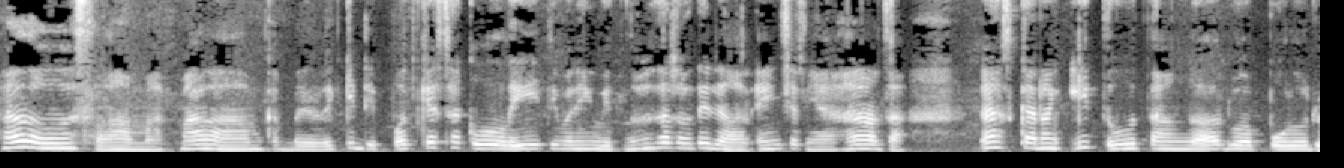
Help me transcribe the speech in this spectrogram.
Halo, selamat malam. Kembali lagi di podcast aku Late Evening with Nusa Saraswati dengan anchornya Hansa. Nah, sekarang itu tanggal 28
